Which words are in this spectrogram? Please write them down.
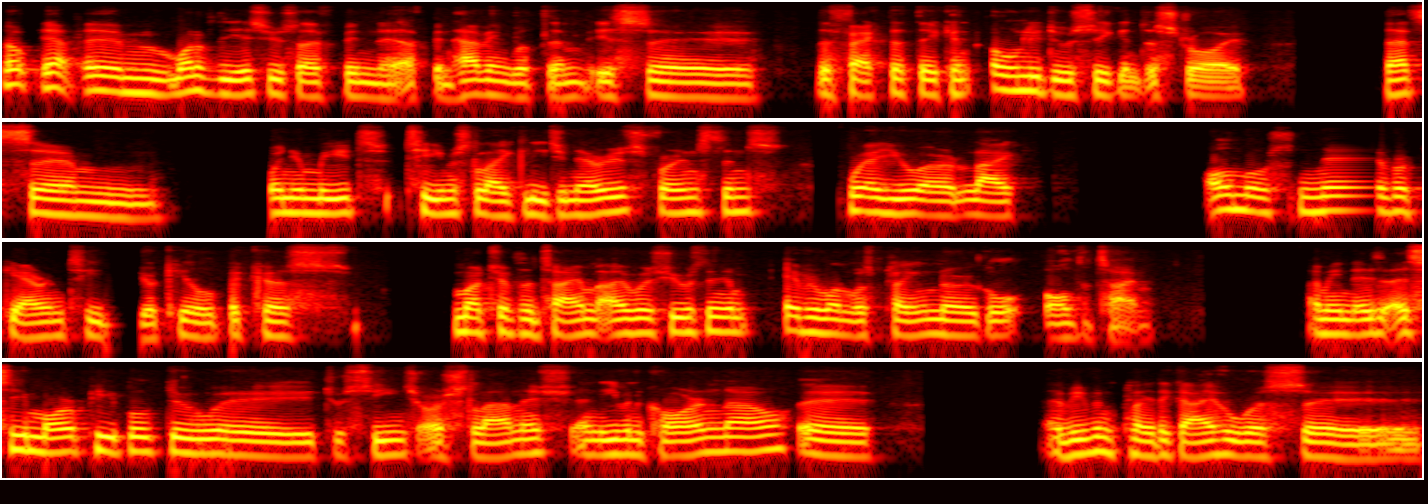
No, yeah. Um, one of the issues I've been I've been having with them is uh, the fact that they can only do seek and destroy. That's um, when you meet teams like Legionaries, for instance, where you are like almost never guaranteed your kill because much of the time I was using them, everyone was playing Nurgle all the time. I mean, I, see more people do uh, do Siege or Slaanesh and even Khorne now. Uh, I've even played a guy who was. Uh,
